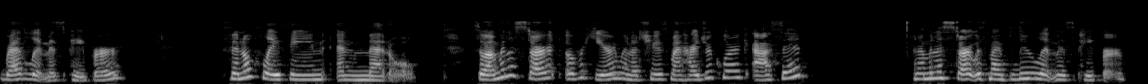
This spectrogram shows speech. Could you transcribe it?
red litmus paper, phenolphthalein, and metal. So I'm going to start over here. I'm going to choose my hydrochloric acid, and I'm going to start with my blue litmus paper.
